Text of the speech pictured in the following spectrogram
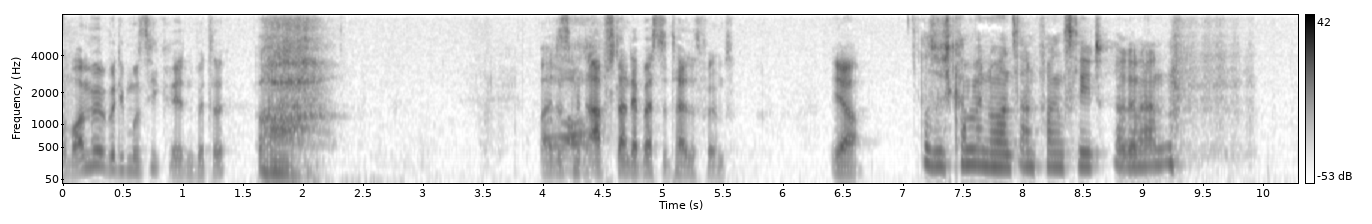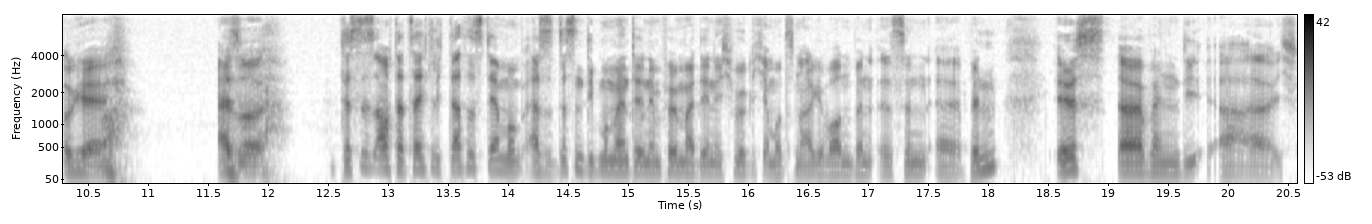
Äh, wollen wir über die Musik reden, bitte? Oh. Weil das ist mit Abstand der beste Teil des Films. Ja. Also ich kann mir nur ans Anfangslied erinnern. Okay. Oh. Also, Also, das ist auch tatsächlich, das ist der Moment, also das sind die Momente in dem Film, bei denen ich wirklich emotional geworden bin, ist, sind, äh, bin, ist, äh, wenn die, äh, ich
